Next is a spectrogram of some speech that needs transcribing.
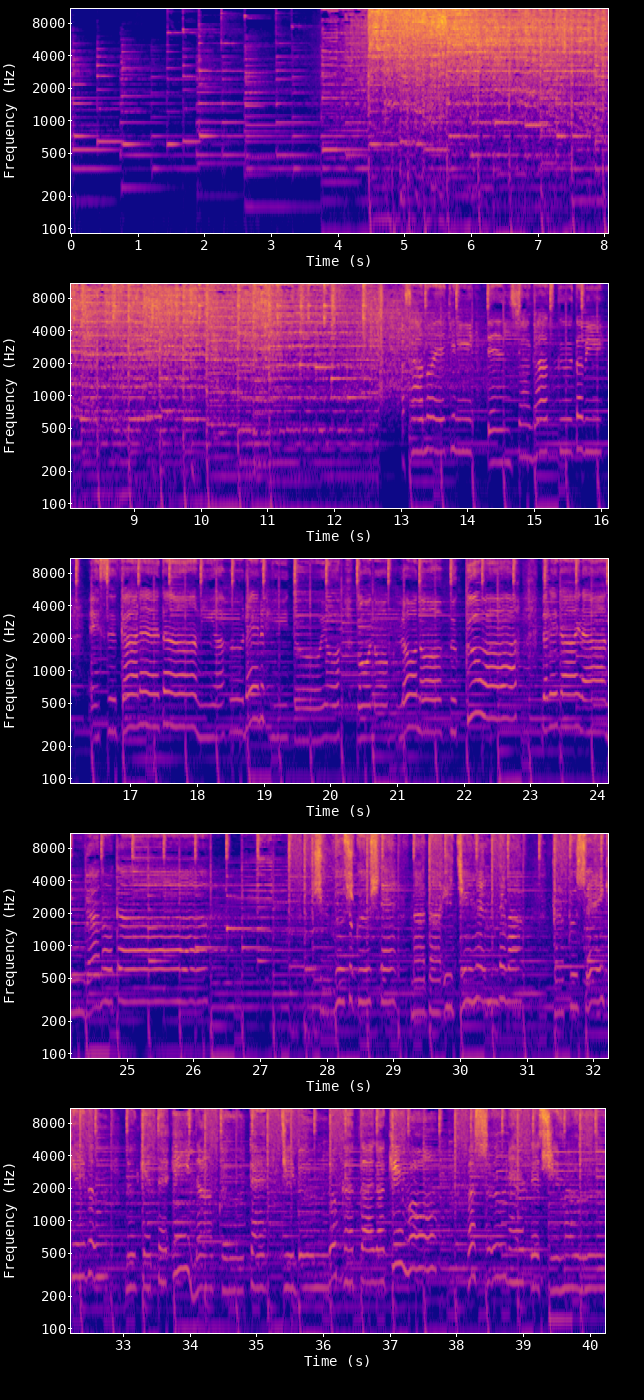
朝の駅に電車が来くたびエスカレーターにあふれ職してまだ一年では学生気分抜けていなくて自分の肩書きを忘れてしまう。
